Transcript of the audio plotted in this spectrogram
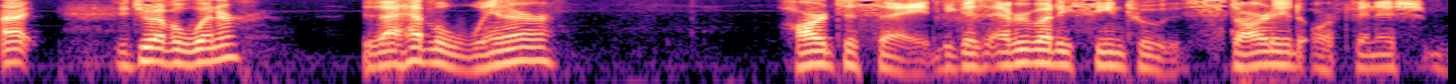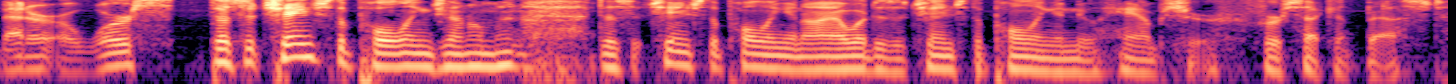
I, did you have a winner? Did I have a winner? Hard to say because everybody seemed to have started or finished better or worse. Does it change the polling, gentlemen? Does it change the polling in Iowa? Does it change the polling in New Hampshire for second best?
